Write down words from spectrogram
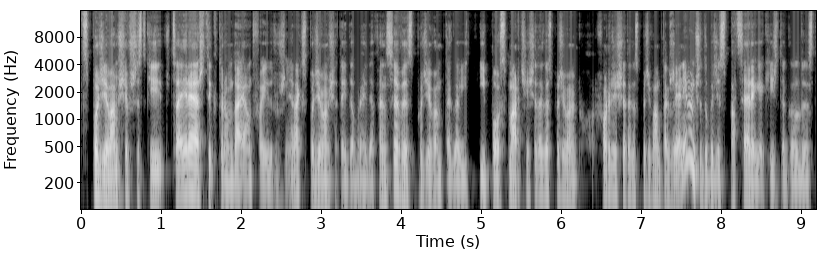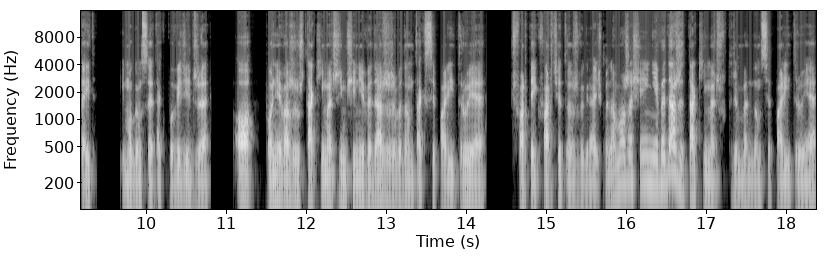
spodziewam się wszystkiej, całej reszty, którą dają twojej drużynie, tak? Spodziewam się tej dobrej defensywy, spodziewam tego i, i po Smarcie się tego spodziewam, i po Horfordzie się tego spodziewam, także ja nie wiem, czy to będzie spacerek jakiś do Golden State i mogę sobie tak powiedzieć, że o, ponieważ już taki mecz im się nie wydarzy, że będą tak sypali truje w czwartej kwarcie, to już wygraliśmy. No może się nie wydarzy taki mecz, w którym będą sypali truje,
